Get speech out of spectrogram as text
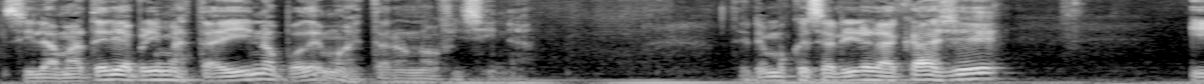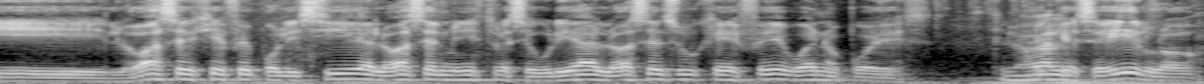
si la materia prima está ahí, no podemos estar en una oficina. Tenemos que salir a la calle y lo hace el jefe de policía, lo hace el ministro de seguridad, lo hace el subjefe, bueno, pues hay que seguirlo.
